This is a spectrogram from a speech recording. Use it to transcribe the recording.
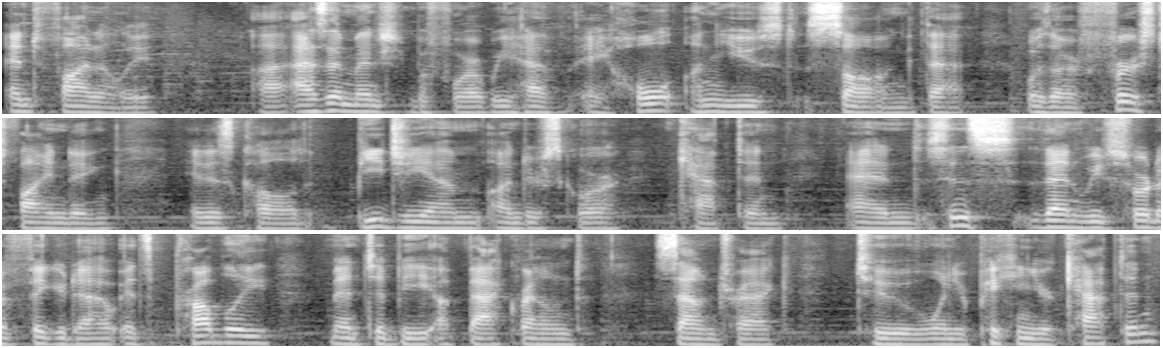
And finally, uh, as I mentioned before, we have a whole unused song that was our first finding. It is called BGM underscore captain. And since then, we've sort of figured out it's probably meant to be a background soundtrack to when you're picking your captain,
